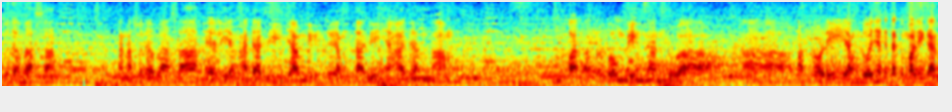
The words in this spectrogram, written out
sudah basah. Karena sudah basah, heli yang ada di Jambi itu yang tadinya ada enam, empat waterbombing dan dua uh, patroli, yang duanya kita kembalikan.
